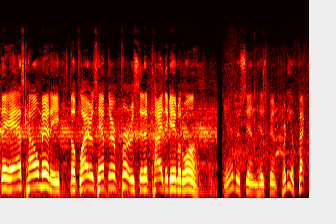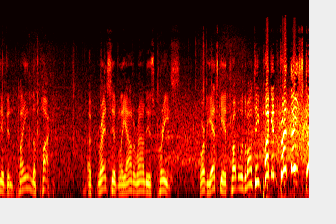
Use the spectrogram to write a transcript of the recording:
they ask how many. The Flyers have their first and have tied the game at one. Anderson has been pretty effective in playing the puck aggressively out around his crease. Borowiecki had trouble with the Monte puck in front. They score!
